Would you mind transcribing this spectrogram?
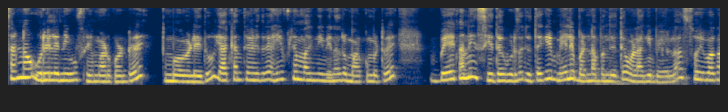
ಸಣ್ಣ ಉರಿಲೇ ನೀವು ಫ್ರೈ ಮಾಡಿಕೊಂಡ್ರೆ ತುಂಬ ಒಳ್ಳೆಯದು ಯಾಕಂತ ಹೇಳಿದರೆ, ಹೈ ಫ್ಲೇಮಲ್ಲಿ ನೀವು ಏನಾದರೂ ಮಾಡ್ಕೊಂಡ್ಬಿಟ್ರೆ ಬೇಗನೆ ಸೀದೋಗ್ಬಿಡುತ್ತೆ. ಜೊತೆಗೆ ಮೇಲೆ ಬಣ್ಣ ಬಂದಿರುತ್ತೆ, ಒಳಗೆ ಬೇಯಲ್ಲ. ಸೊ ಇವಾಗ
